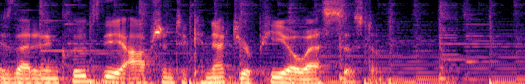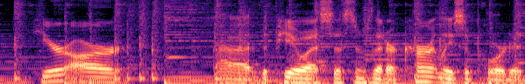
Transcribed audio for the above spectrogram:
is that it includes the option to connect your POS system. Here are uh, the POS systems that are currently supported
